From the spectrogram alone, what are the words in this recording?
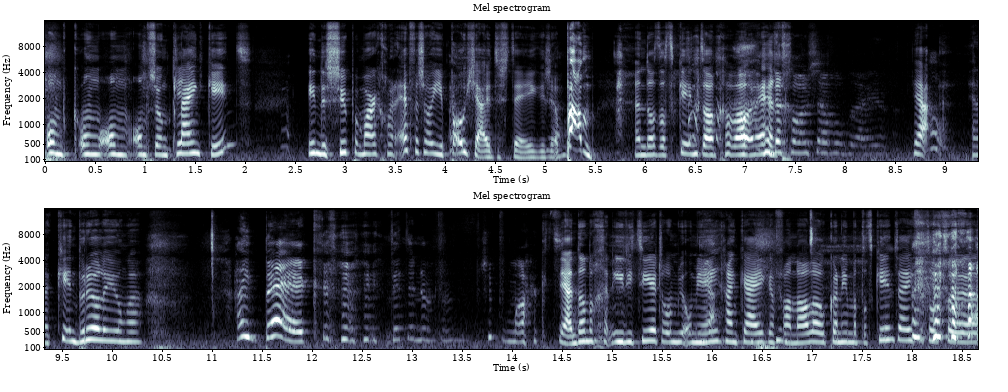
om, om, om, om zo'n klein kind in de supermarkt gewoon even zo je pootje uit te steken. Zo, bam! En dat dat kind dan gewoon En dan echt... gewoon zelf opdraaien. Ja, Oh. en een kind brullen, jongen. Hi back! Bent in de supermarkt. Ja, en dan nog geïrriteerd om je, om je Ja. heen gaan kijken van... Hallo, kan iemand dat kind even tot eh,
